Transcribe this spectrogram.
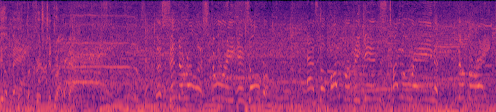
feel bad for Christian right now. The Cinderella story is over as the Viper begins title reign number eight.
